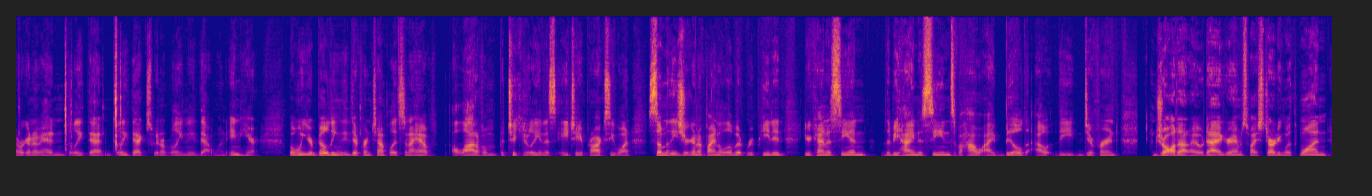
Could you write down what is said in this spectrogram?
Now we're going to go ahead and delete that and delete that because we don't really need that one in here. But when you're building the different templates, and I have a lot of them, particularly in this HA proxy one, some of these you're going to find a little bit repeated. You're kind of seeing the behind the scenes of how I build out the different draw.io diagrams by starting with one,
